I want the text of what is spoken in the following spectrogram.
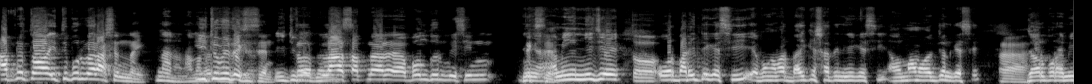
আপনি তো ইতিপূর্বে আসেন নাই। ইউটিউবে দেখেছেন। প্লাস আপনার বন্ধুর মেশিন আমি নিজে ওর বাড়িতে গেছি এবং আমার বাইকের সাথে নিয়ে গেছি। আমার মামা একজন গেছে। হ্যাঁ। যাওয়ার পর আমি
